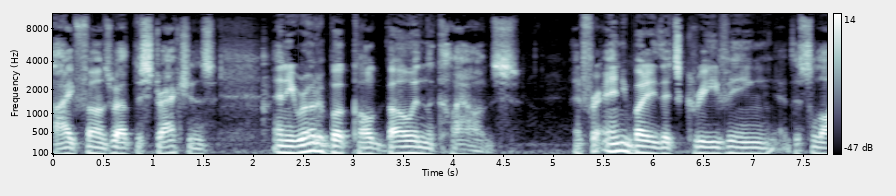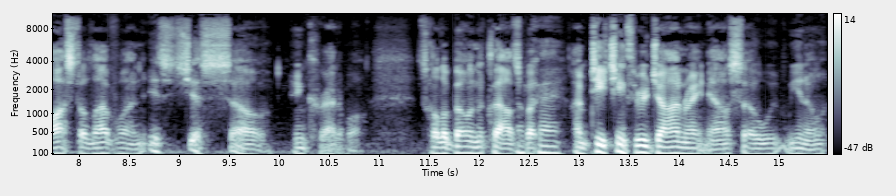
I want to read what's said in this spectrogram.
iPhones, without distractions. And he wrote a book called Bow in the Clouds. And for anybody that's grieving, that's lost a loved one, it's just so incredible. It's called A Bow in the Clouds. Okay. But I'm teaching through John right now, so you know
